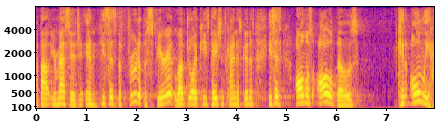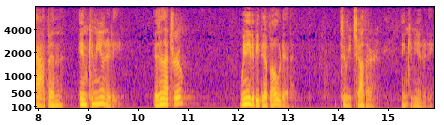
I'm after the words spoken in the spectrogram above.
about your message, and he says, The fruit of the Spirit love, joy, peace, patience, kindness, goodness he says, almost all of those can only happen in community. Isn't that true? We need to be devoted to each other in community.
